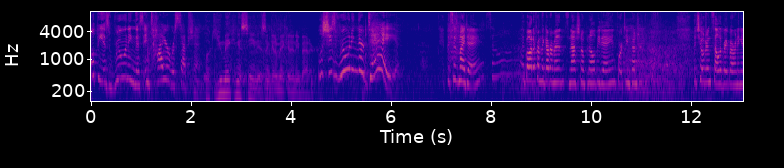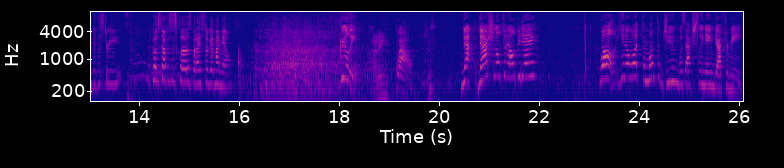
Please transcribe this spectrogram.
Penelope is ruining this entire reception. Look, you making a scene isn't gonna make it any better. Well, she's ruining their day. This is my day, so I bought it from the government. It's National Penelope Day in 14 countries. The children celebrate by running into the streets. The post office is closed, but I still get my mail. Really? Honey, Wow. Na- National Penelope Day? Well, you know what? The month of June was actually named after me.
